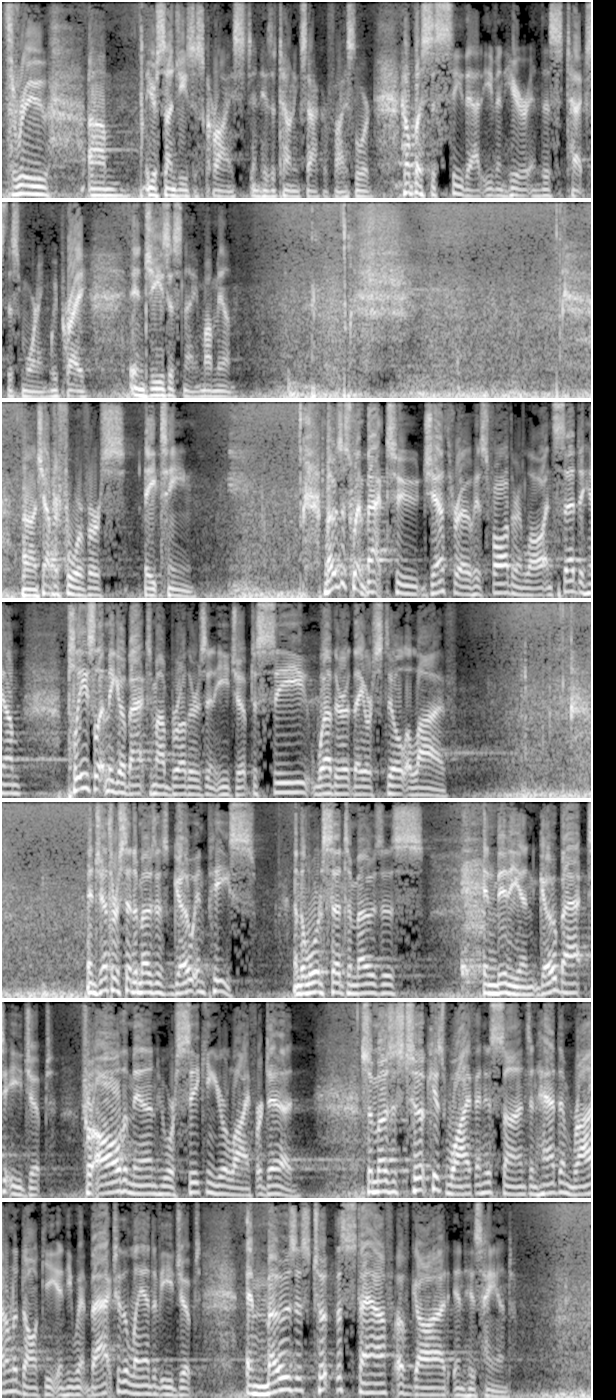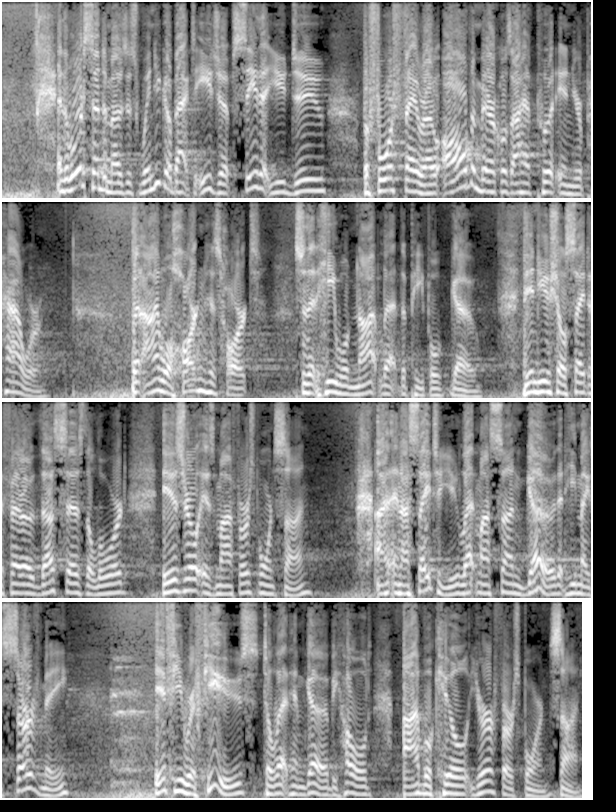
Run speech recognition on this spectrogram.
through. Um, your Son Jesus Christ and his atoning sacrifice, Lord. Help us to see that even here in this text this morning. We pray in Jesus' name. Amen. Uh, chapter 4, verse 18. Moses went back to Jethro, his father in law, and said to him, Please let me go back to my brothers in Egypt to see whether they are still alive. And Jethro said to Moses, Go in peace. And the Lord said to Moses in Midian, Go back to Egypt, for all the men who are seeking your life are dead. So Moses took his wife and his sons and had them ride on a donkey, and he went back to the land of Egypt. And Moses took the staff of God in his hand. And the Lord said to Moses, When you go back to Egypt, see that you do before Pharaoh all the miracles I have put in your power. But I will harden his heart so that he will not let the people go. Then you shall say to Pharaoh, Thus says the Lord, Israel is my firstborn son. I, and I say to you, Let my son go, that he may serve me. If you refuse to let him go, behold, I will kill your firstborn son.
